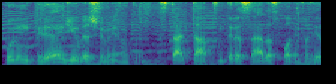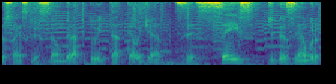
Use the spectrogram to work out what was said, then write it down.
por um grande investimento. Startups interessadas podem fazer sua inscrição gratuita até o dia 16 de dezembro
